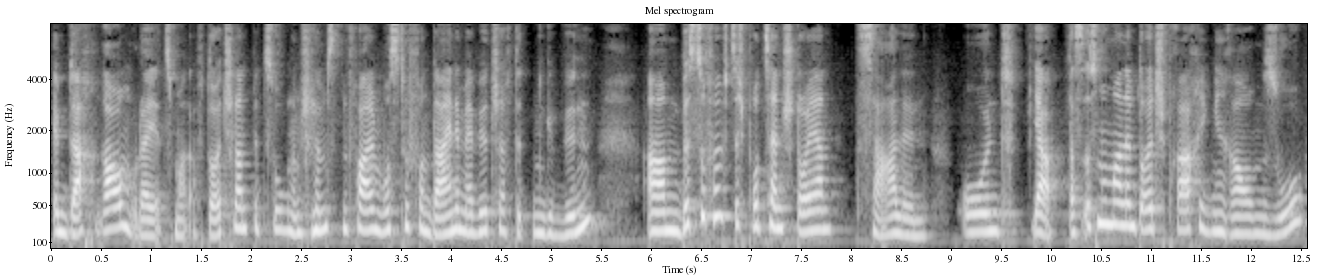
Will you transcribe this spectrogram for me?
im Dachraum oder jetzt mal auf Deutschland bezogen, im schlimmsten Fall musst du von deinem erwirtschafteten Gewinn ähm, bis zu 50 Prozent Steuern zahlen. Und ja, das ist nun mal im deutschsprachigen Raum so.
